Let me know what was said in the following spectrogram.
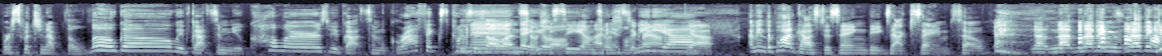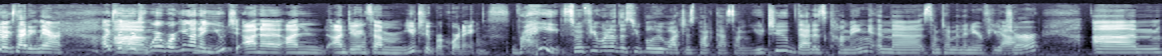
We're switching up the logo. We've got some new colors. We've got some graphics coming in that social, you'll see on, on social Instagram. media. Yeah. I mean, the podcast is saying the exact same, so no, no, nothing's nothing too exciting there. Except Um, we're, we're working on a YouTube on a on on doing some YouTube recordings. Right. So if you're one of those people who watches podcasts on YouTube, that is coming in the sometime in the near future. Um,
